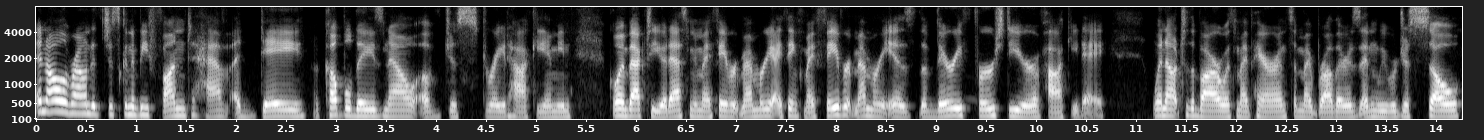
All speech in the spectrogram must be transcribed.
And all around, it's just going to be fun to have a day, a couple days now of just straight hockey. I mean, going back to you had asked me my favorite memory. I think my favorite memory is the very first year of hockey day went out to the bar with my parents and my brothers, and we were just so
